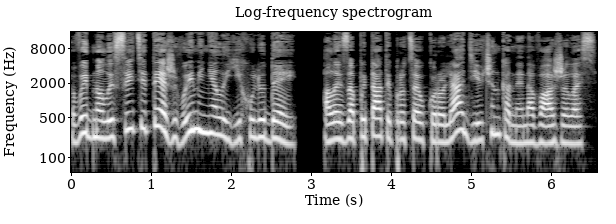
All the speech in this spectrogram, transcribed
Видно, лисиці теж виміняли їх у людей, але запитати про це в короля дівчинка не наважилась.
